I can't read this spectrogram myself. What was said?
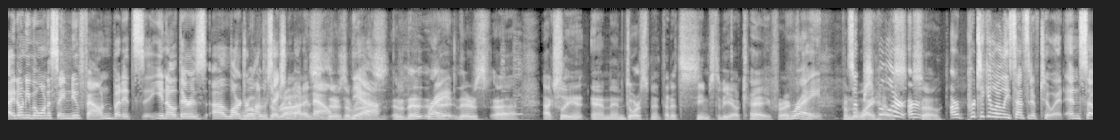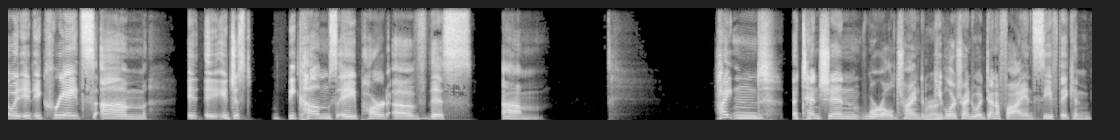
I don't even want to say newfound, but it's you know there's a larger Well, there's a conversation about it now. There's a yeah. rise. Uh, there- there- Right. there's uh, actually an endorsement that it seems to be okay for it from- right from, so the White people House. Are, are, so are particularly sensitive to it and so it, it, it creates um it, it it just becomes a part of this um heightened attention world trying to Right. people are trying to identify and see if they can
